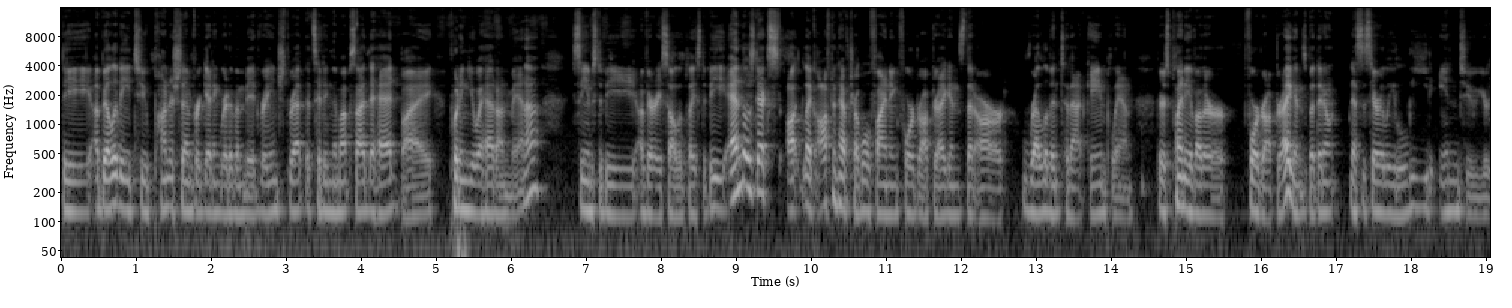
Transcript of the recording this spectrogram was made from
The ability to punish them for getting rid of a mid range threat that's hitting them upside the head by putting you ahead on mana seems to be a very solid place to be. And those decks uh, like often have trouble finding four drop dragons that are relevant to that game plan. There's plenty of other four drop dragons, but they don't necessarily lead into your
